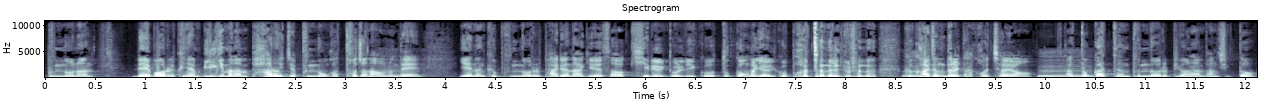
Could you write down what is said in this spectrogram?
분노는 레버를 그냥 밀기만 하면 바로 이제 분노가 터져 나오는데, 음. 얘는 그 분노를 발현하기 위해서 키를 돌리고 뚜껑을 열고 버튼을 누르는 그 과정들을 다 거쳐요. 음. 그러니까 똑같은 분노를 표현하는 방식도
